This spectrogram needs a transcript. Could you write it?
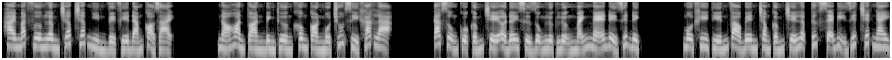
Hai mắt Vương Lâm chớp chớp nhìn về phía đám cỏ dại. Nó hoàn toàn bình thường không còn một chút gì khác lạ. Tác dụng của cấm chế ở đây sử dụng lực lượng mãnh mẽ để giết địch. Một khi tiến vào bên trong cấm chế lập tức sẽ bị giết chết ngay.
